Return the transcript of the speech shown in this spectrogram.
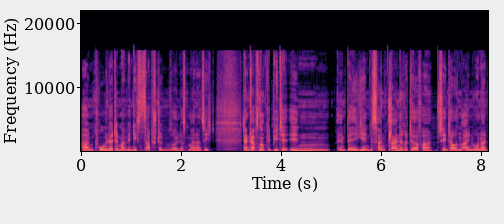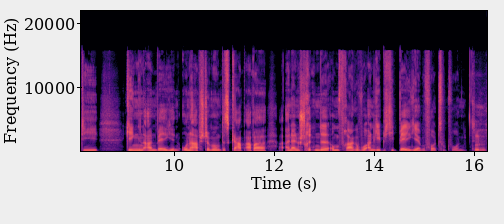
an Polen. Da hätte man wenigstens abstimmen sollen, aus meiner Sicht. Dann gab es noch Gebiete in, in Belgien. Das waren kleinere Dörfer, 10.000 Einwohner, die gingen an Belgien ohne Abstimmung. Das gab aber eine umstrittene Umfrage, wo angeblich die Belgier bevorzugt wurden. Mhm.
